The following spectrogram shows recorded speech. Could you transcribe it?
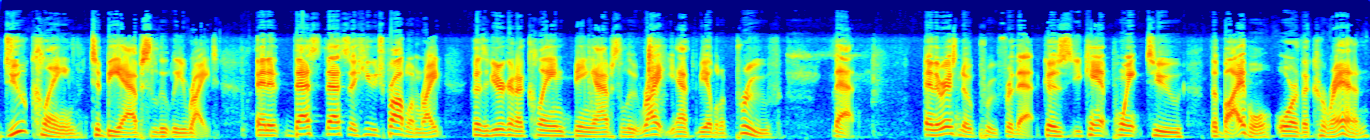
do claim to be absolutely right, and it, that's that's a huge problem, right? Because if you're going to claim being absolute right, you have to be able to prove that and there is no proof for that because you can't point to the Bible or the Quran,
